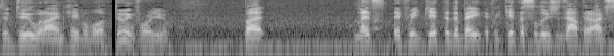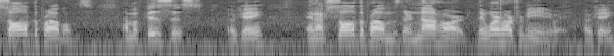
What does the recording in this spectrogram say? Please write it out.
to do what I am capable of doing for you. But let's, if we get the debate, if we get the solutions out there, I've solved the problems. I'm a physicist, okay? And I've solved the problems. They're not hard. They weren't hard for me anyway, okay?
